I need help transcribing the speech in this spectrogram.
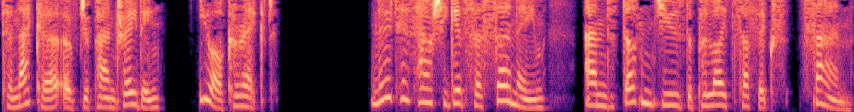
Tanaka of Japan Trading, you are correct. Notice how she gives her surname and doesn't use the polite suffix san.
